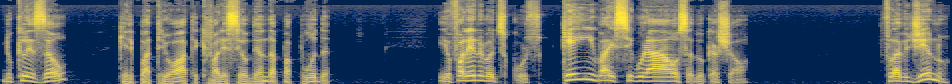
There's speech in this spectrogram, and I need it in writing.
do Clesão, aquele patriota que faleceu dentro da papuda. E eu falei no meu discurso: quem vai segurar a alça do caixão? Flávio Dino,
